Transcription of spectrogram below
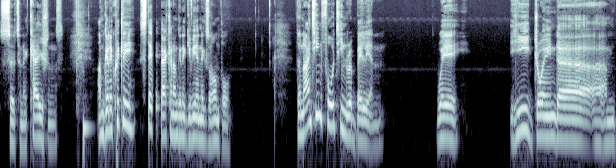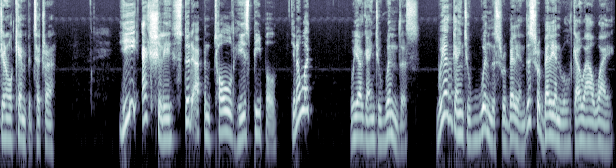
certain occasions. I'm going to quickly step back and I'm going to give you an example. The 1914 rebellion, where he joined uh, um, General Kemp, etc. He actually stood up and told his people, you know what? We are going to win this. We are going to win this rebellion. This rebellion will go our way.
